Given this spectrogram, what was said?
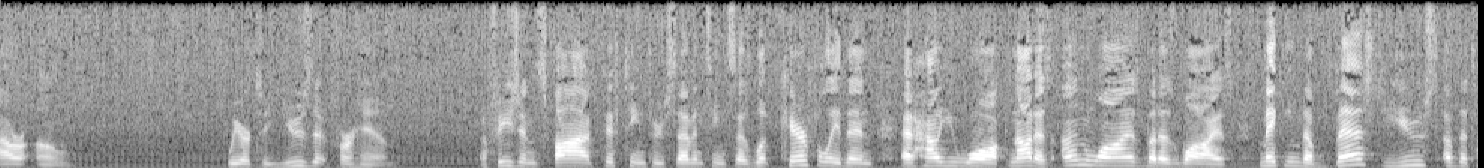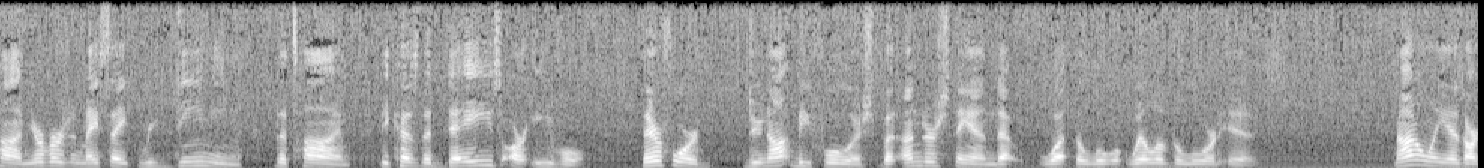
our own. We are to use it for him. Ephesians 5 15 through 17 says, Look carefully then at how you walk, not as unwise, but as wise, making the best use of the time. Your version may say, redeeming the time, because the days are evil. Therefore, do not be foolish, but understand that what the will of the Lord is. Not only is our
